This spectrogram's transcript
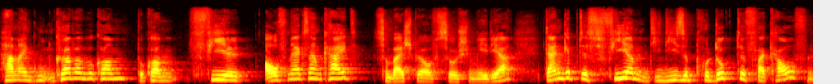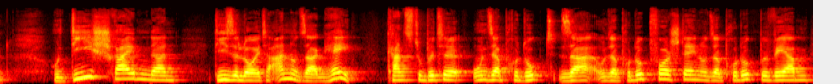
haben einen guten Körper bekommen, bekommen viel Aufmerksamkeit, zum Beispiel auf Social Media. Dann gibt es Firmen, die diese Produkte verkaufen und die schreiben dann diese Leute an und sagen, hey, kannst du bitte unser Produkt, unser Produkt vorstellen, unser Produkt bewerben,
